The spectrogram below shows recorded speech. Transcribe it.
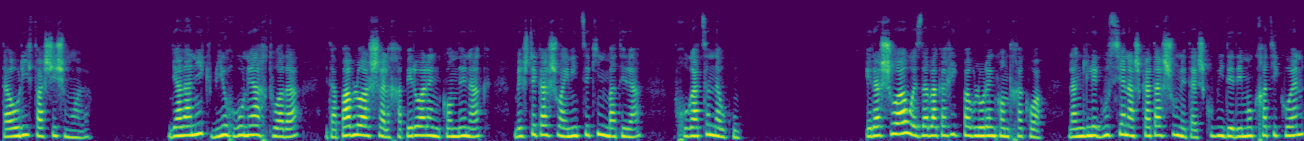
eta hori fasismoa da. Jadanik biurgunea hartua da, eta Pablo Asal japeroaren kondenak beste kasua initzekin batera frugatzen dauku. Eraso hau ez da bakarrik Pabloren kontrakoa, langile guzian askatasun eta eskubide demokratikoen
